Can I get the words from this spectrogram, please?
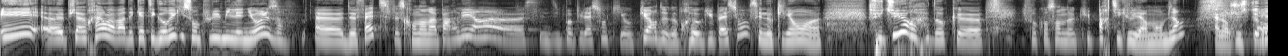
Et euh, puis après, on va avoir des catégories qui sont plus millennials, euh, de fait, parce qu'on en a parlé. Hein, euh, c'est une population qui est au cœur de nos préoccupations. C'est nos clients futurs. Donc, il faut qu'on s'en occupe particulièrement bien. Alors, justement,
